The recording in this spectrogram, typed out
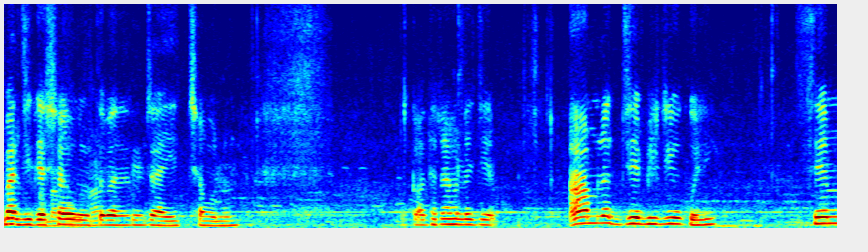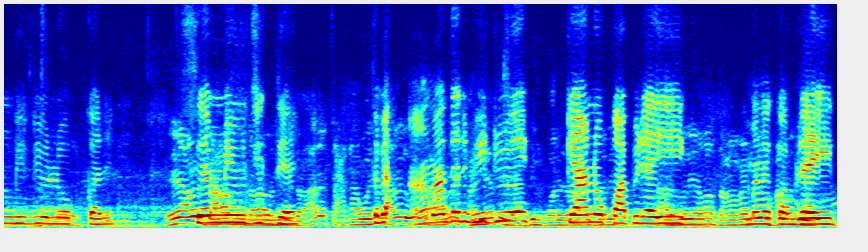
বা জিজ্ঞাসাও বলতে পারেন যা ইচ্ছা বলুন। কথাটা হলো যে আমরা যে ভিডিও করি সেম ভিডিও লোক করে সেম মিউজিক দেয়। তবে আমাদের ভিডিও কেন কপিরাইট মানে কপিরাইট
